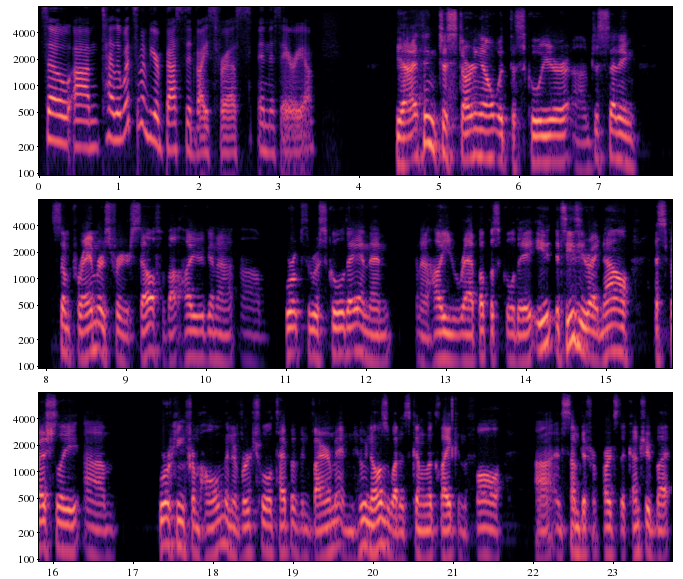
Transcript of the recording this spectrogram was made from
So, um, Tyler, what's some of your best advice for us in this area? Yeah, I think just starting out with the school year, um, just setting some parameters for yourself about how you're going to um, work through a school day and then kind of how you wrap up a school day. It's easy right now, especially um, working from home in a virtual type of environment, and who knows what it's going to look like in the fall uh, in some different parts of the country. But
